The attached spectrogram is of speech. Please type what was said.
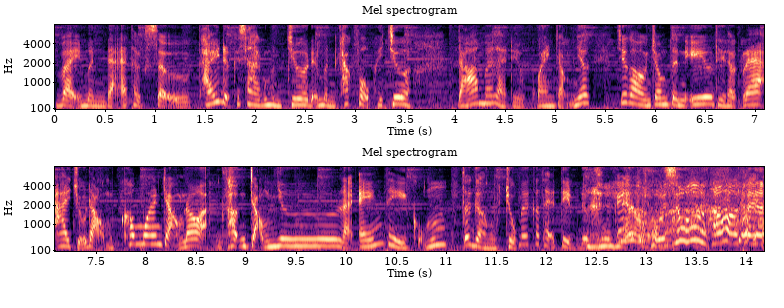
vậy mình đã thật sự thấy được cái sai của mình chưa để mình khắc phục hay chưa đó mới là điều quan trọng nhất. Chứ còn trong tình yêu thì thật ra ai chủ động không quan trọng đâu ạ. Thận trọng như là én thì cũng tới gần một chục. Mới có thể tìm được một cái bổ sung. Không không thấy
